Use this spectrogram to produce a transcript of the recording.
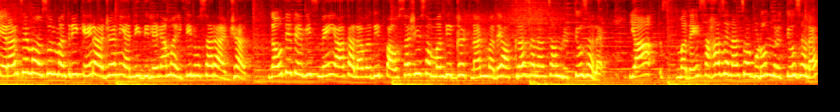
केरळचे महसूल मंत्री के राजन यांनी दिलेल्या माहितीनुसार राज्यात नऊ ते तेवीस मे या कालावधीत पावसाशी संबंधित घटनांमध्ये अकरा जणांचा मृत्यू झालाय. यामध्ये सहा जणांचा बुडून मृत्यू झालाय.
